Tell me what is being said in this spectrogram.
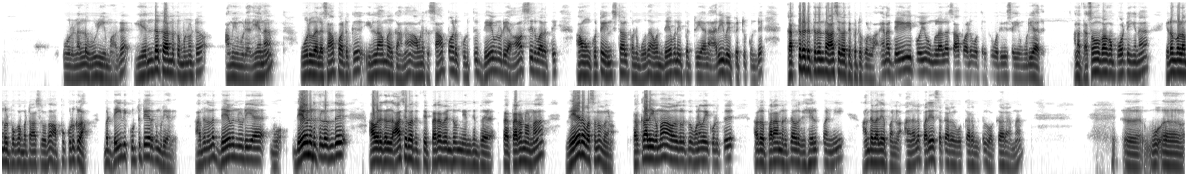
ஒரு நல்ல ஊழியமாக எந்த காரணத்தை முன்னிட்டும் அமைய முடியாது. ஏன்னா ஒருவேளை சாப்பாட்டுக்கு இல்லாமல் இருக்கானா அவனுக்கு சாப்பாடு கொடுத்து தேவனுடைய ஆசீர்வாதத்தை அவன்கிட்ட இன்ஸ்டால் பண்ணும்போது அவன் தேவனை பற்றியான அறிவை பெற்றுக்கொண்டு கர்த்தரிடத்திலிருந்து ஆசீர்வாதத்தை பெற்றுக்கொள்வான் ஏன்னா டெய்லி போய் உங்களால் சாப்பாடு ஒருத்தருக்கு உதவி செய்ய முடியாது ஆனால் தசம பாகம் போட்டிங்கன்னா இடங்கொள்ளாமல் போக மட்டும் ஆசீர்வாதம் அப்போ கொடுக்கலாம் பட் டெய்லி கொடுத்துட்டே இருக்க முடியாது அதனால தேவனுடைய தேவனிடத்திலிருந்து அவர்கள் ஆசீர்வாதத்தை பெற வேண்டும் என்கின்ற பெ பெறணும்னா வேறு வசனம் வேணும். தற்காலிகமாக அவர்களுக்கு உணவை கொடுத்து, அவரை பராமரித்து, அவருக்கு ஹெல்ப் பண்ணி, அந்த வேலையை பண்ணலாம். அதனால் பரியாசக்காரர் உட்காரத்தில் உட்காராமல்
